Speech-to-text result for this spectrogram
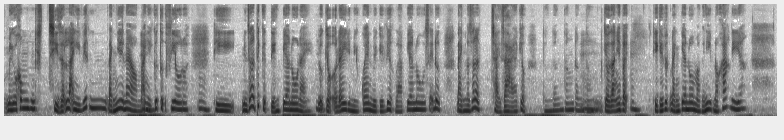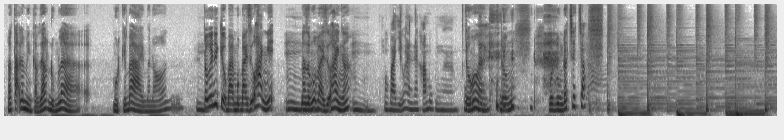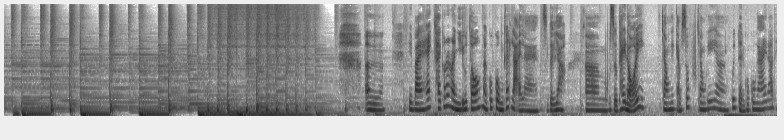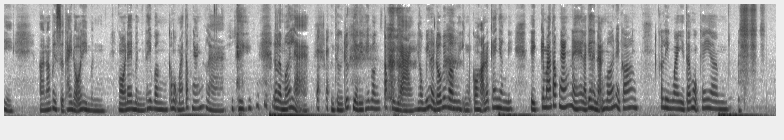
mình cũng không chỉ dẫn là anh ấy viết đánh như thế nào mà Ừ. anh ấy cứ tự feel thôi Ừ. thì mình rất là thích cái tiếng piano này ví dụ Ừ. kiểu ở đây thì mình quen với cái việc là piano sẽ được đánh nó rất là trải dài nó kiểu tầng tầng tầng tầng tầng kiểu dạng như vậy Ừ. thì cái việc đánh piano mà cái nhịp nó khác đi á nó tạo cho mình cảm giác đúng là một cái bài mà nó Ừ. cứ như kiểu bài một bài diễu hành ấy Ừ. nó giống một bài diễu hành á Ừ. Một bài diễu hành ra khỏi một, à, một đúng rồi tình. đúng một vùng đất chết chóc ừ. Thì bài hát thấy có rất là nhiều yếu tố mà cuối cùng kết lại là sự tự do. À, một sự thay đổi trong cái cảm xúc trong cái uh, quyết định của cô gái đó thì à, nói về sự thay đổi thì mình ngồi đây mình thấy Vân có một mái tóc ngắn là rất là mới lạ. Bình thường trước giờ thì thấy Vân tóc hơi dài không biết là đối với Vân thì một câu hỏi rất cá nhân đi. Thì cái mái tóc ngắn này hay là cái hình ảnh mới này có có liên quan gì tới một cái um,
